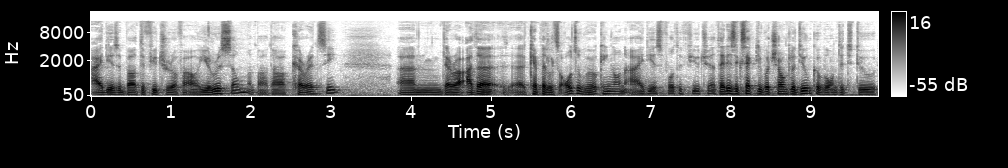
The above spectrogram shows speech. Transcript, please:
ideas about the future of our eurozone, about our currency. Um, there are other uh, capitals also working on ideas for the future. That is exactly what Jean-Claude Juncker wanted to,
